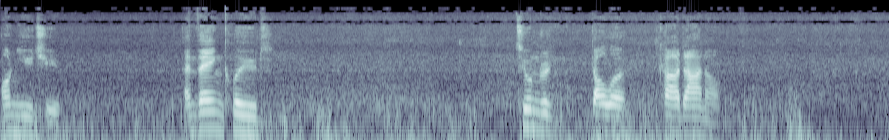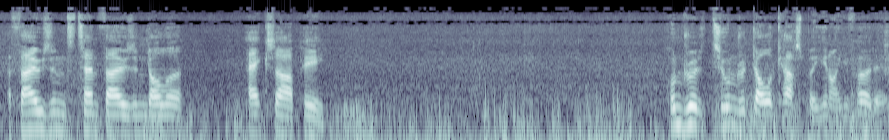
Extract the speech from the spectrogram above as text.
on YouTube. And they include $200 Cardano, a thousand to ten thousand dollar XRP, hundred, two hundred dollar Casper. You know, you've heard it.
